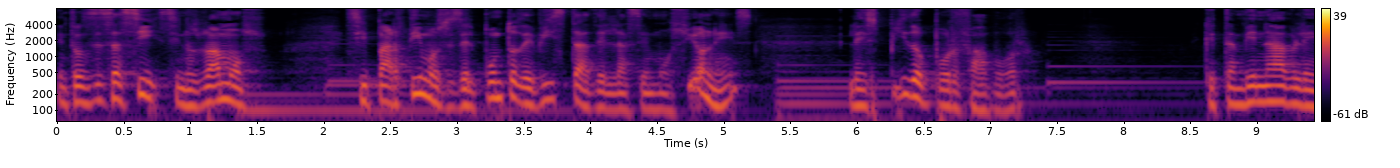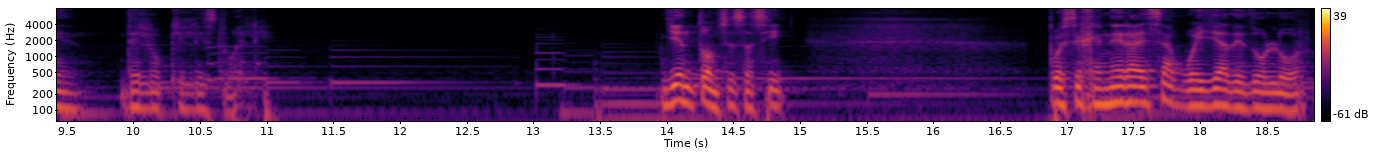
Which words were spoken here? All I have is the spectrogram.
Entonces así, si nos vamos, si partimos desde el punto de vista de las emociones, les pido por favor que también hablen de lo que les duele. Y entonces así, pues se genera esa huella de dolor,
